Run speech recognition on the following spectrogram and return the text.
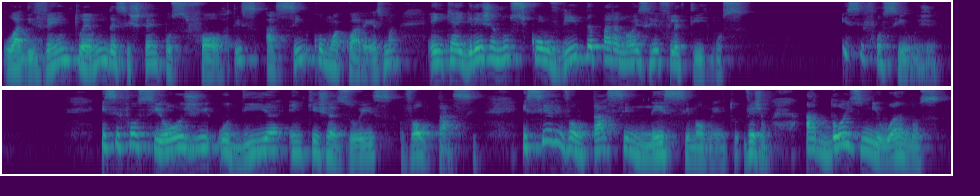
O advento é um desses tempos fortes, assim como a quaresma, em que a igreja nos convida para nós refletirmos. E se fosse hoje? E se fosse hoje o dia em que Jesus voltasse? E se ele voltasse nesse momento? Vejam, há dois mil anos,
